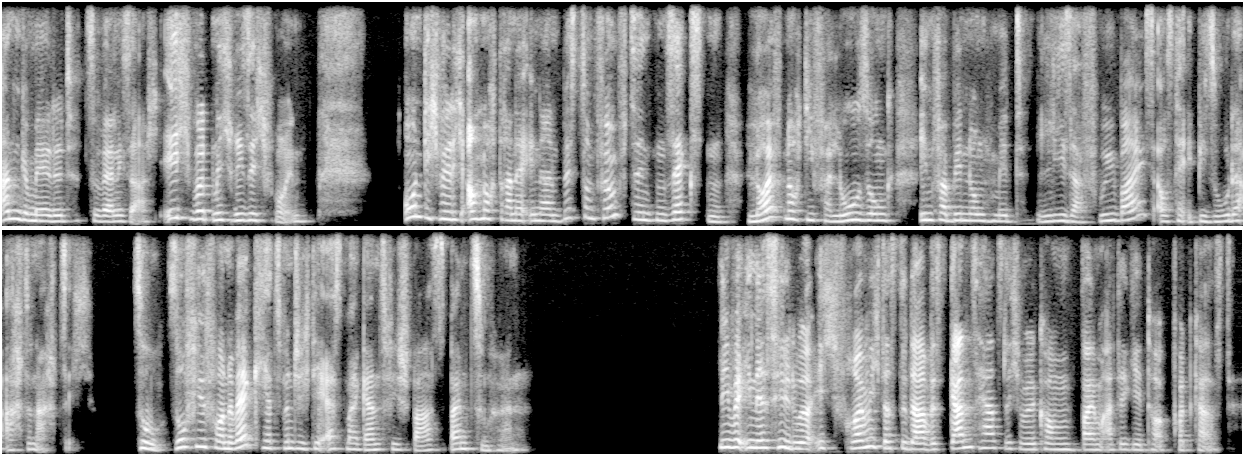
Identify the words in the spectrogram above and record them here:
angemeldet zur Vernissage. Ich würde mich riesig freuen. Und ich will dich auch noch daran erinnern, bis zum 15.06. läuft noch die Verlosung in Verbindung mit Lisa Frühbeiß aus der Episode 88. So, so viel vorneweg. Jetzt wünsche ich dir erstmal ganz viel Spaß beim Zuhören. Liebe Ines Hildur, ich freue mich, dass du da bist. Ganz herzlich willkommen beim Atelier Talk Podcast.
